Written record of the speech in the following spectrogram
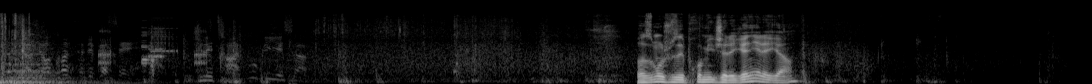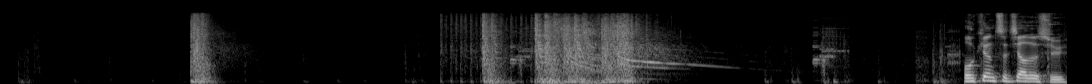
Il est en train de se déplacer. Je les traque, oubliez ça. Heureusement je vous ai promis que j'allais gagner, les gars. Aucun ne se tire dessus.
